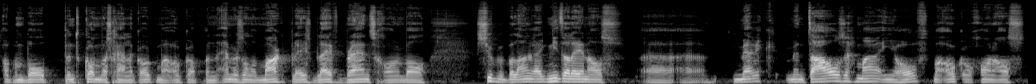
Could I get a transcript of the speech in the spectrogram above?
op een bol.com waarschijnlijk ook, maar ook op een Amazon Marketplace blijft brands gewoon wel super belangrijk. Niet alleen als uh, merk, mentaal zeg maar, in je hoofd, maar ook al gewoon als,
